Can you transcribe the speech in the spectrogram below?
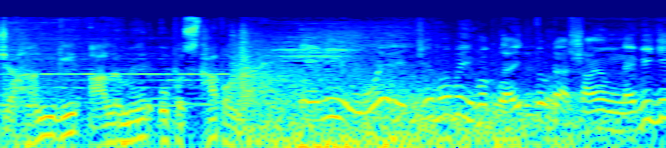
জাহাঙ্গীর আলমের উপস্থাপনায়। যেভাবেই হোক দায়িত্বটা স্বয়ং নেভিজি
